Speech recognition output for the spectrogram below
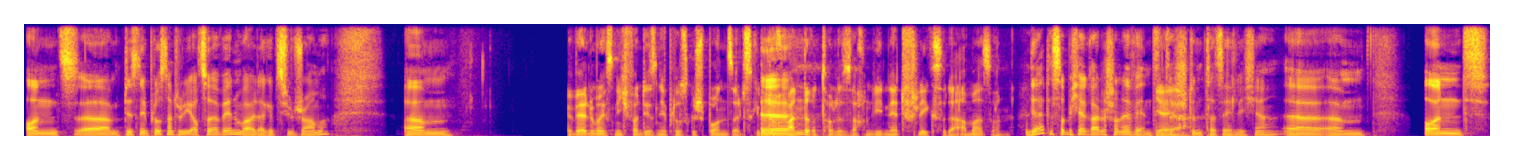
Und äh, Disney Plus natürlich auch zu erwähnen, weil da gibt es Futurama. Ähm, Wir werden übrigens nicht von Disney Plus gesponsert. Es gibt Äh. auch andere tolle Sachen wie Netflix oder Amazon. Ja, das habe ich ja gerade schon erwähnt. Ja, das ja. stimmt tatsächlich, ja. Äh, ähm, und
